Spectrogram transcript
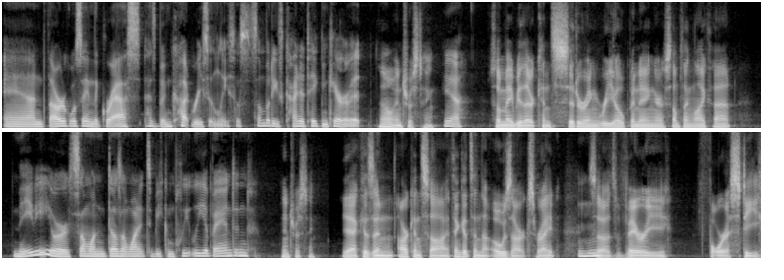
and the article was saying the grass has been cut recently, so somebody's kind of taking care of it. Oh, interesting. Yeah, So maybe they're considering reopening or something like that. maybe, or someone doesn't want it to be completely abandoned. Interesting. Yeah, because in Arkansas, I think it's in the Ozarks, right? Mm-hmm. So it's very foresty.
